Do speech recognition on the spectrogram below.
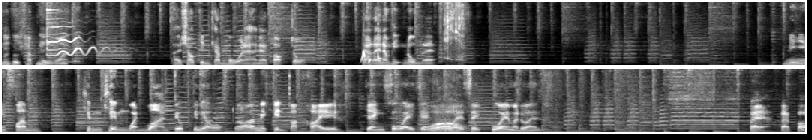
นี่คือแคบหมูอะใครชอบกินแคบหมูนะฮะเนี่ยตอบโจทย์อยากได้น้ำพริกหนุ่มเลยมีความเค็มๆ หวานๆ เปรี้ยวๆ แล้วมีกลิ่นตะไคร้แกงกล้วย แกงกล้วยใส่กล้วยมาด้วย แต่แต่ก็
